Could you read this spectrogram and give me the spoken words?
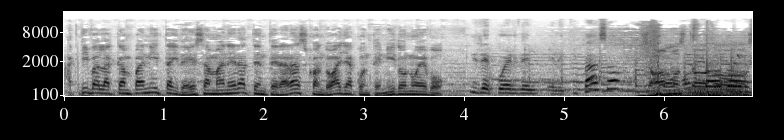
activa la campanita y de esa manera te enterarás cuando haya contenido nuevo. Y recuerden, el equipazo Somos todos.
